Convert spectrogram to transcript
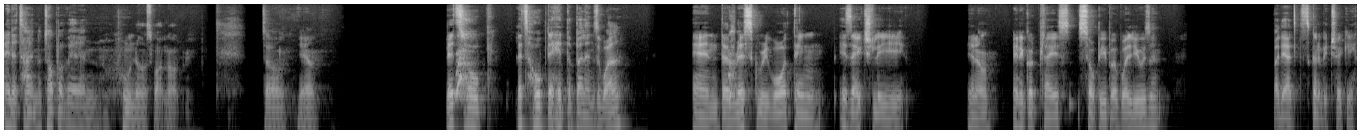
And a titan on top of it, and who knows what not. So yeah, let's hope let's hope they hit the balance well, and the risk reward thing is actually, you know, in a good place, so people will use it. But yeah, it's gonna be tricky.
